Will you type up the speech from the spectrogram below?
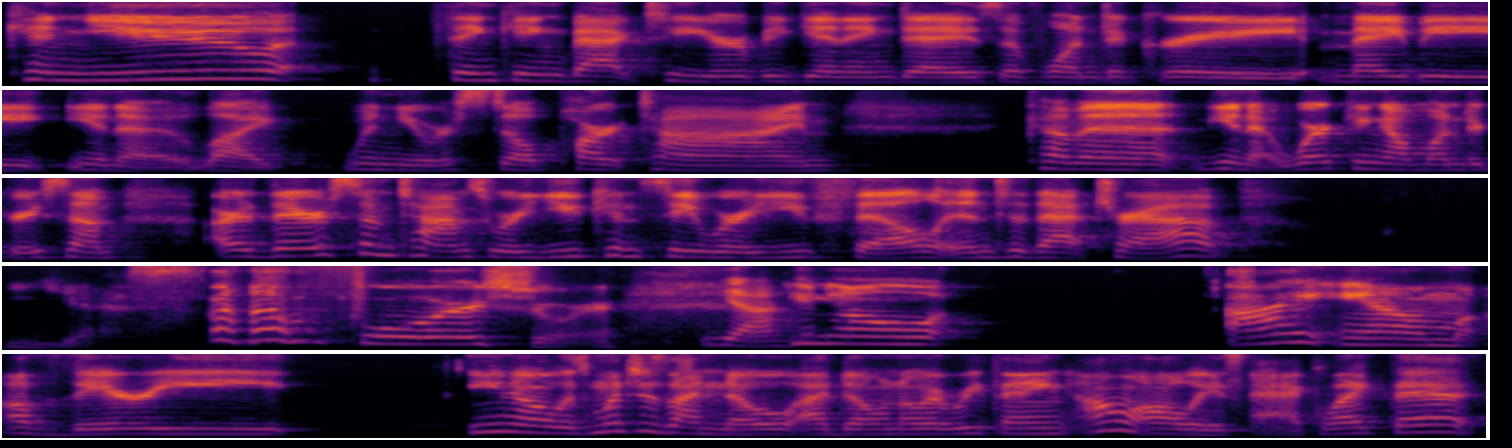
can you thinking back to your beginning days of one degree, maybe, you know, like when you were still part-time, coming, you know, working on one degree some. Are there some times where you can see where you fell into that trap? Yes, for sure. Yeah. You know, I am a very you know, as much as I know I don't know everything, I don't always act like that.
